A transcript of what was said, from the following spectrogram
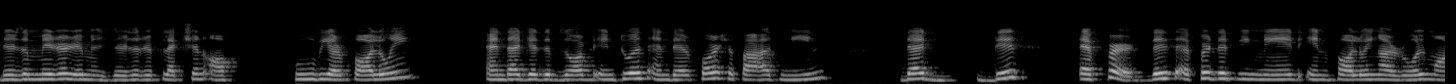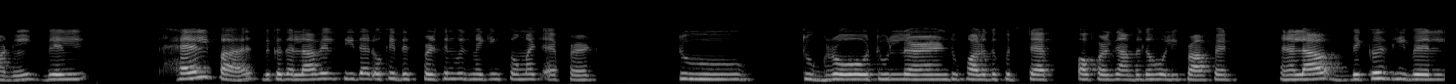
there's a mirror image. There's a reflection of who we are following and that gets absorbed into us and therefore shafa'at means that this effort this effort that we made in following our role model will help us because allah will see that okay this person was making so much effort to to grow to learn to follow the footsteps of for example the holy prophet. And allah because he will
